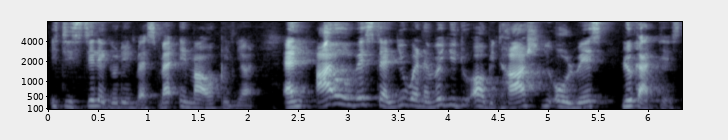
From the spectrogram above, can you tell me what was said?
it is still a good investment in my opinion. And I always tell you whenever you do arbitrage, you always look at this.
